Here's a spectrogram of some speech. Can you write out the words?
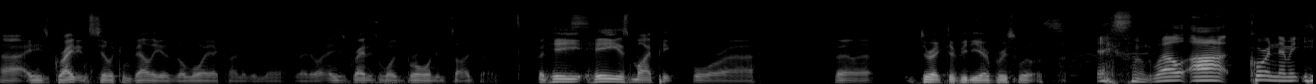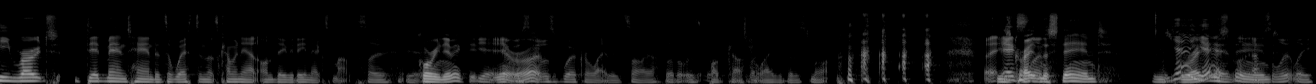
Uh, and he's great in Silicon Valley as the lawyer, kind of in the later on, and he's great as Lloyd Braun in Seinfeld. But he he is my pick for uh, for direct to video Bruce Willis. Excellent. Well, uh, Corin Nemec, he wrote Dead Man's Hand. It's a western that's coming out on DVD next month. So yeah, Corey Nemec did. yeah, Yeah, it was, right. It was work related. Sorry, I thought it was podcast related, but it's not. he's great in the stand. He's yeah, great yeah, in the like, stand. absolutely.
